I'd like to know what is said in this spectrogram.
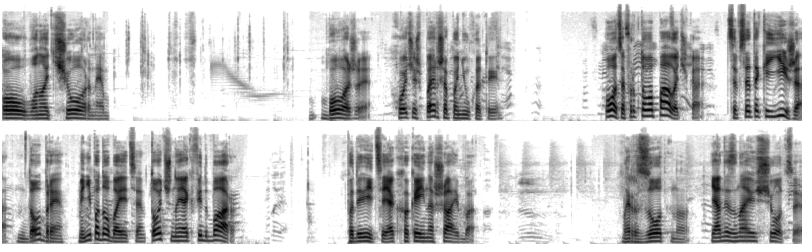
О, воно чорне. Боже, хочеш перша понюхати? О, це фруктова паличка. Це все-таки їжа. Добре. Мені подобається. Точно як фідбар. Подивіться, як хокейна шайба. Мерзотно. Я не знаю, що це.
